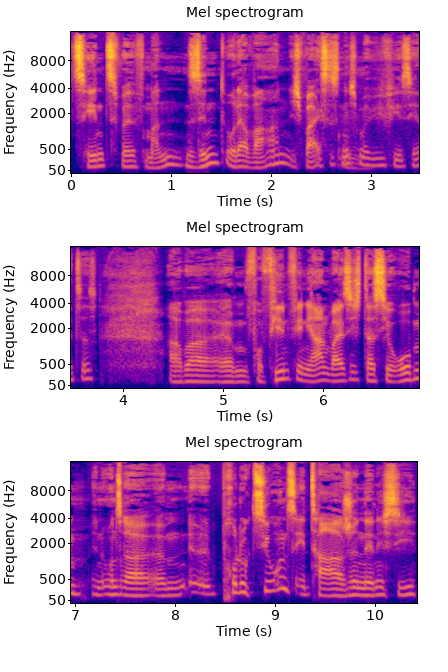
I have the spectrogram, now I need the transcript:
10, 12 Mann sind oder waren. Ich weiß es nicht mehr, wie viel es jetzt ist. Aber ähm, vor vielen, vielen Jahren weiß ich, dass hier oben in unserer ähm, äh, Produktionsetage, nenne ich sie,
